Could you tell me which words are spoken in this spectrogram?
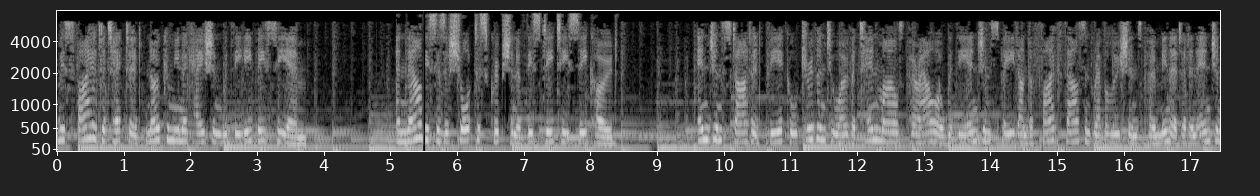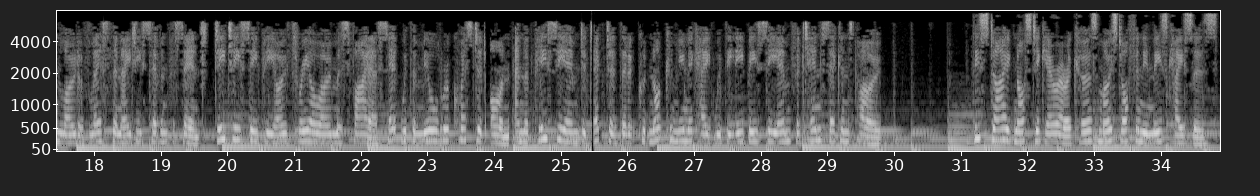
Misfire detected, no communication with the EBCM. And now this is a short description of this DTC code. Engine started, vehicle driven to over 10 miles per hour with the engine speed under 5000 revolutions per minute at an engine load of less than 87%, DTC P0300 misfire set with the MIL requested on, and the PCM detected that it could not communicate with the EBCM for 10 seconds PO. This diagnostic error occurs most often in these cases.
